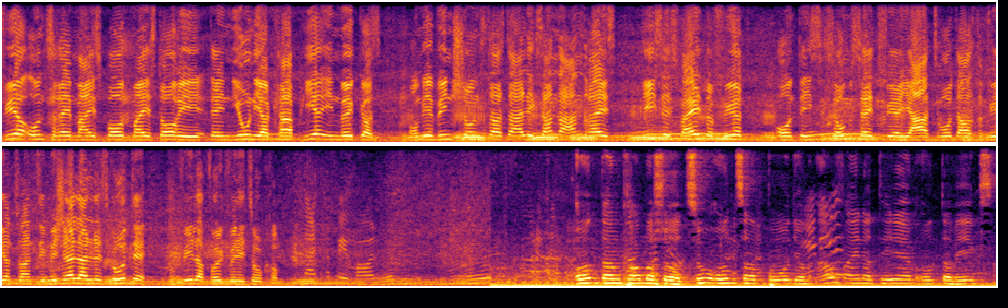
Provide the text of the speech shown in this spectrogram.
für unsere My Sport, My Story, den Junior Cup hier in Möckers. Und wir wünschen uns, dass der Alexander Andreis dieses weiterführt und dieses umsetzt für das Jahr 2024. Michelle, alles Gute und viel Erfolg für die Zukunft. Danke vielmals. Und dann kommen wir schon zu unserem Podium auf einer TM unterwegs.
